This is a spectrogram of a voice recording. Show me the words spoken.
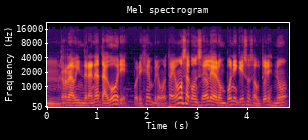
mm, Rabindranath Tagore, por ejemplo. vamos a concederle a Grompone que esos autores no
